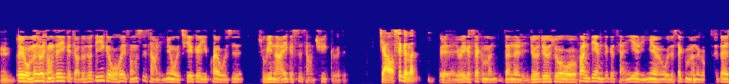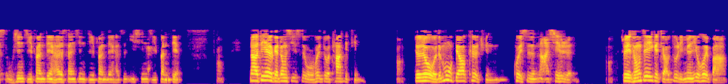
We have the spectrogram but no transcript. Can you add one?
嗯，所以我们会从这一个角度说，第一个我会从市场里面我切割一块，我是属于哪一个市场区隔的，叫 segment。对，有一个 segment 在那里，就是就是说我饭店这个产业里面，我的 segment 那个是在五星级饭店，还是三星级饭店，还是一星级饭店？哦那第二个东西是我会做 targeting，啊，就是说我的目标客群会是哪些人，啊，所以从这一个角度里面又会把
